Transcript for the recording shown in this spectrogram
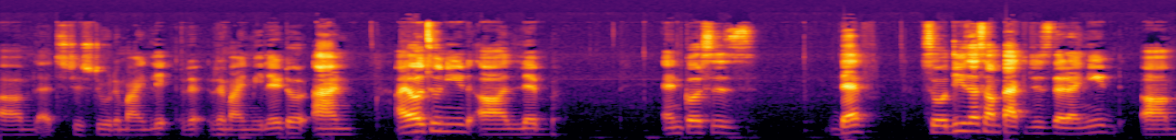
um, let's just do remind remind me later. And I also need uh, lib ncurses dev so these are some packages that I need. Um,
